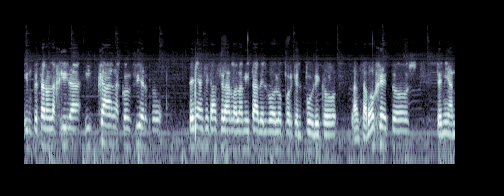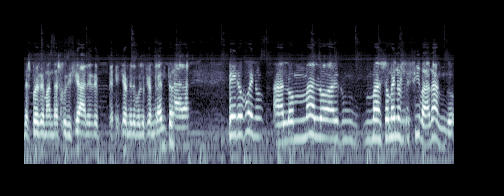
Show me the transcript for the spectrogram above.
empezaron la gira y cada concierto tenían que cancelarlo a la mitad del bolo porque el público lanzaba objetos, tenían después demandas judiciales de petición de devolución de la entrada. Pero bueno, a lo malo más o menos les iba dando,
